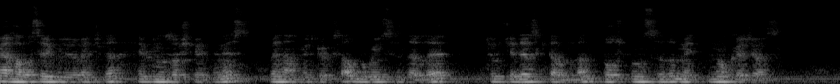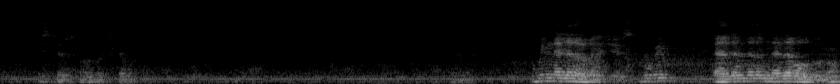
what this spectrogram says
Merhaba sevgili öğrenciler, hepiniz hoş geldiniz. Ben Ahmet Göksal. Bugün sizlerle Türkçe ders kitabından Dostun Sırrı metnini okuyacağız. İstiyorsanız başlayalım. Şöyle. Bugün neler öğreneceğiz? Bugün erdemlerin neler olduğunu,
